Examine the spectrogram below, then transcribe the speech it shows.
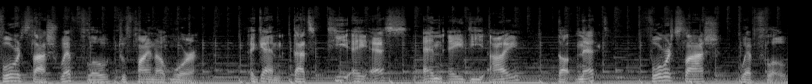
forward slash webflow to find out more. Again, that's T A S N A D I dot net forward slash Webflow.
